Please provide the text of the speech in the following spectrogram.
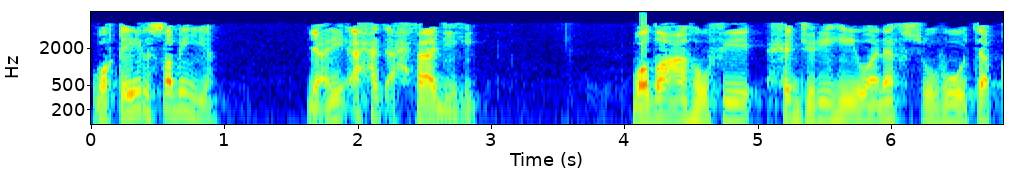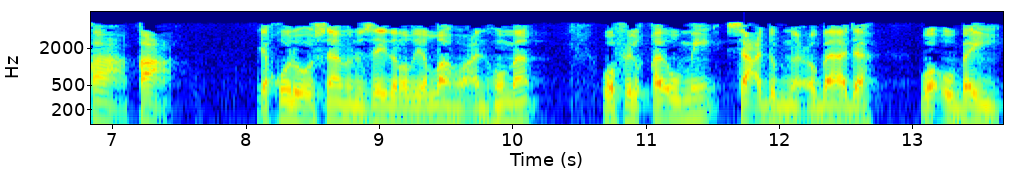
وقيل صبية يعني أحد أحفاده وضعه في حجره ونفسه تقعقع. يقول أسامة بن زيد رضي الله عنهما وفي القوم سعد بن عبادة وأبي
